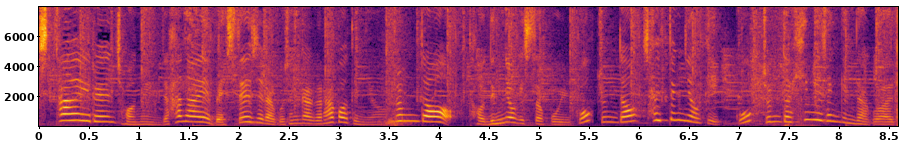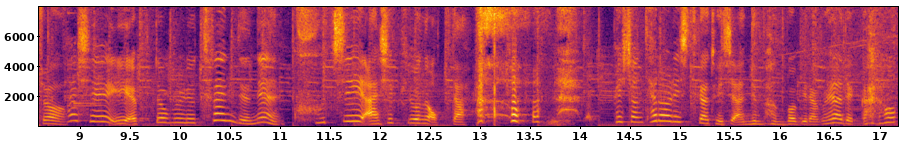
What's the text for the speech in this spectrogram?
스타일은 저는 이제 하나의 메시지라고 생각을 하거든요. 좀 더 더 능력 있어 보이고 좀 더 설득력이 있고 좀 더 힘이 생긴다고 하죠. 사실 이 FW 트렌드는 굳이 아실 필요는 없다. 패션 테러리스트가 되지 않는 방법이라고 해야 될까요?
